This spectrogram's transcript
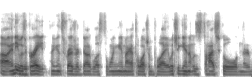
uh, and he was great against Frederick Douglass. The one game I got to watch him play, which again it was high school, and they're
